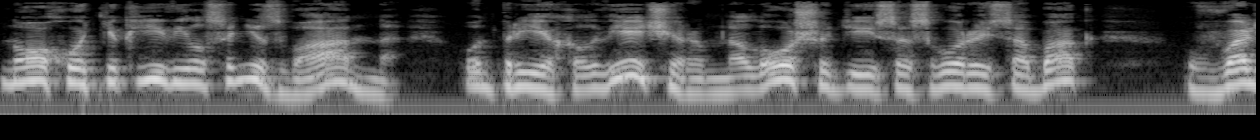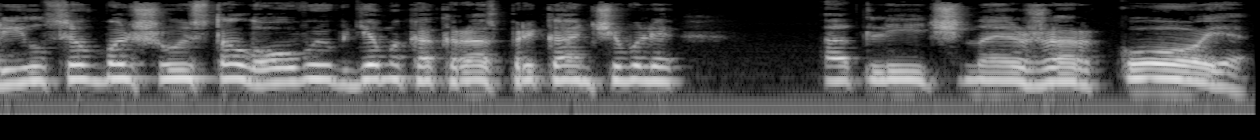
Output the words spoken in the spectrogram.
но охотник явился незванно. Он приехал вечером на лошади и со сворой собак, ввалился в большую столовую, где мы как раз приканчивали Отличное жаркое!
